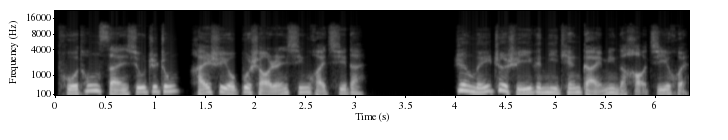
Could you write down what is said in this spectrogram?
普通散修之中，还是有不少人心怀期待，认为这是一个逆天改命的好机会。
